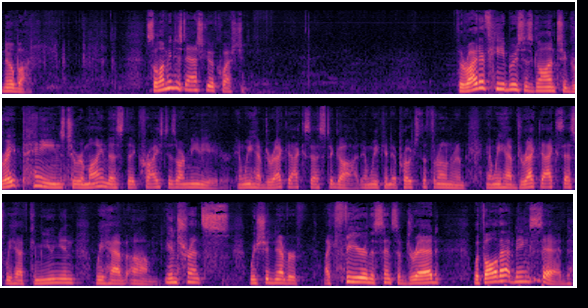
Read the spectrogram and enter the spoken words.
Nobody. So let me just ask you a question. The writer of Hebrews has gone to great pains to remind us that Christ is our mediator and we have direct access to God and we can approach the throne room and we have direct access, we have communion, we have um, entrance. We should never like fear in the sense of dread. With all that being said,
